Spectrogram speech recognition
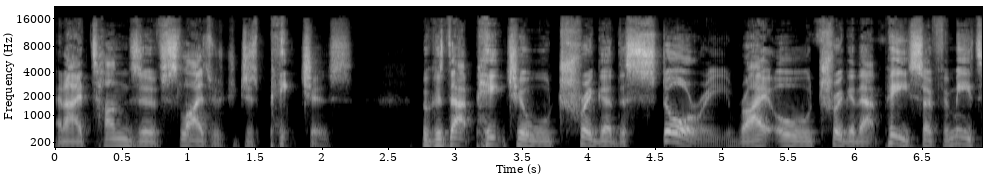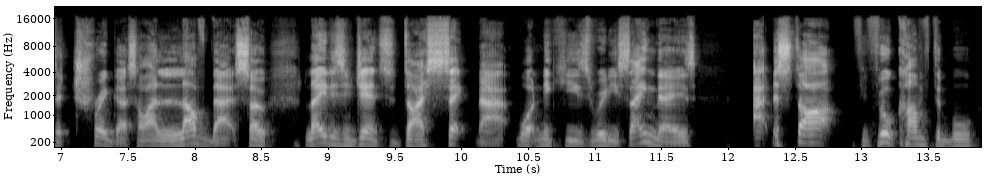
and I had tons of slides which were just pictures because that picture will trigger the story, right? Or will trigger that piece. So for me, it's a trigger. So I love that. So, ladies and gents, to dissect that, what Nikki's really saying there is at the start, if you feel comfortable,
